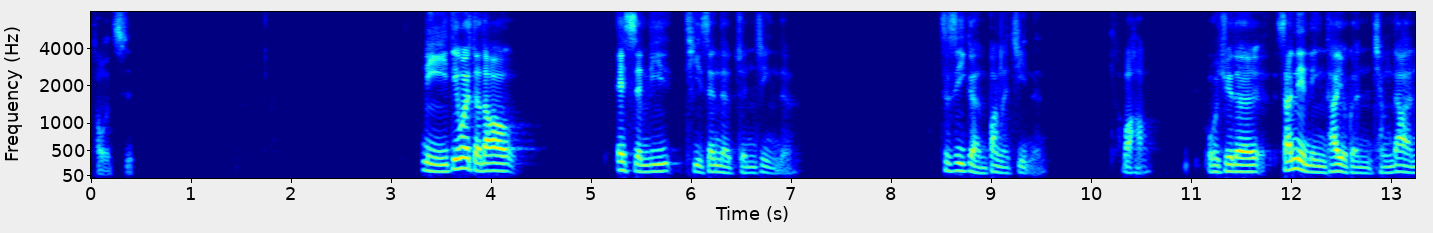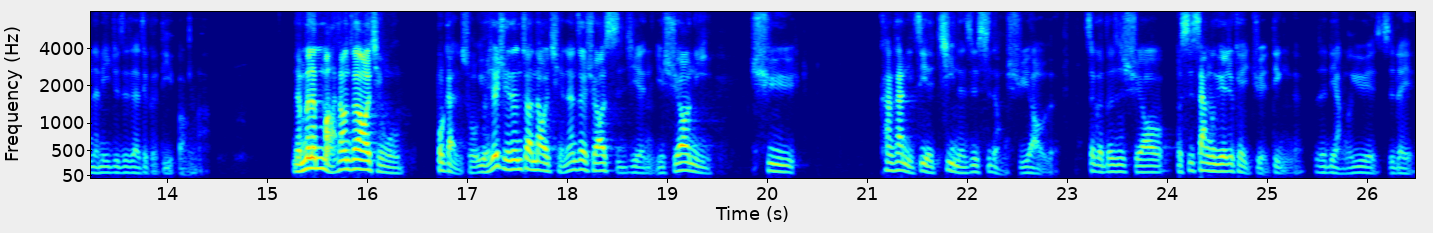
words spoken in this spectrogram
投资，你一定会得到 SMB 提升的尊敬的，这是一个很棒的技能，好不好？我觉得三点零它有个很强大的能力，就是在这个地方了。能不能马上赚到钱，我不敢说。有些学生赚到钱，但这需要时间，也需要你去。看看你自己的技能是市场需要的，这个都是需要，不是三个月就可以决定的，或者两个月之类。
